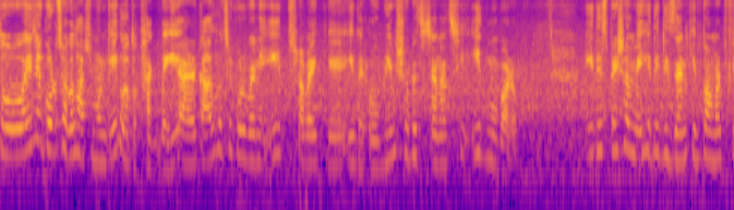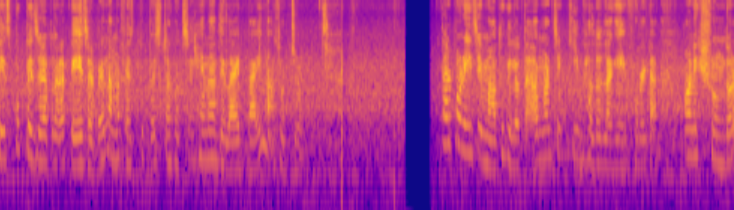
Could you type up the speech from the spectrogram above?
তো এই যে গরু, ছাগল, হাঁস, মুরগি, এগুলো তো থাকবেই। আর কাল হচ্ছে কোরবানি ঈদ, সবাইকে ঈদের অগ্রিম শুভেচ্ছা জানাচ্ছি। ঈদ মুবারক। ঈদ স্পেশাল মেহেদি ডিজাইন কিন্তু আমার ফেসবুক পেজে আপনারা পেয়ে যাবেন। আমার ফেসবুক পেজটা হচ্ছে হেনা ডিলাইট বাই মাধুর্য। তারপরে এই যে মাধুবিলতা আমার যে কি ভালো লাগে এই ফুলটা, অনেক সুন্দর।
